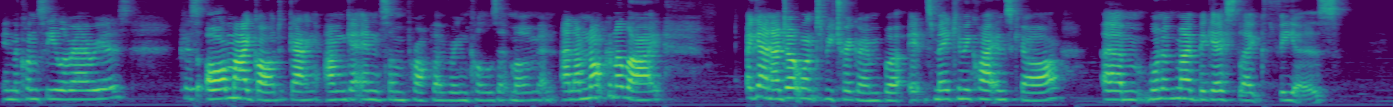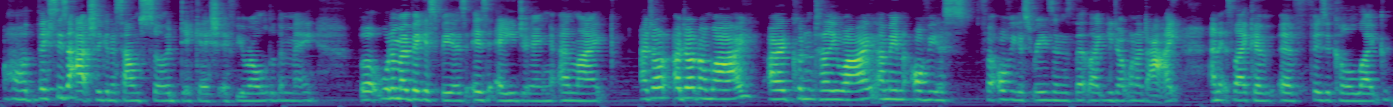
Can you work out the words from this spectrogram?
in the concealer areas. Because, oh my god, gang, I'm getting some proper wrinkles at the moment. And I'm not to lie, again, I don't want to be triggering, but it's making me quite insecure. Um, one of my biggest, like, fears... Oh, this is actually going to sound so dickish if you're older than me. But one of my biggest fears is aging and, like, I don't I don't know why. I couldn't tell you why. I mean, obvious for obvious reasons that like you don't want to die and it's like a, a physical like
